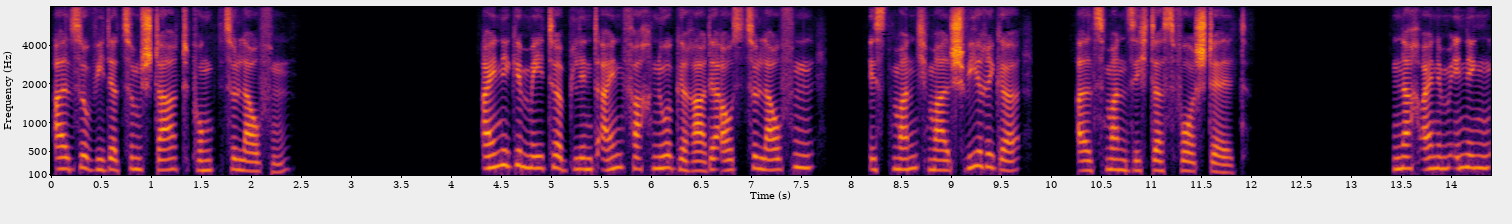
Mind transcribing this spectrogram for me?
also wieder zum Startpunkt zu laufen einige Meter blind einfach nur geradeaus zu laufen, ist manchmal schwieriger, als man sich das vorstellt. Nach einem Inning,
